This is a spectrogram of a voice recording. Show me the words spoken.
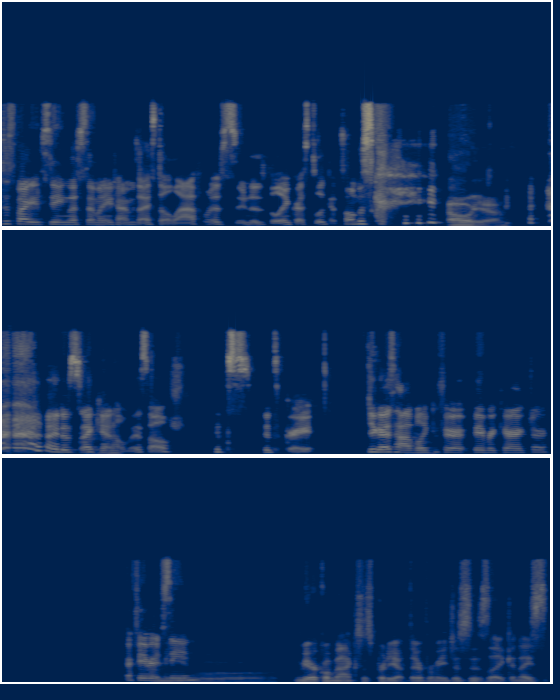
despite seeing this so many times, I still laugh as soon as Billy Crystal gets on the screen. Oh yeah. I just I can't help myself. It's it's great. Do you guys have like a favorite favorite character? A favorite I mean, scene? Ooh. Miracle Max is pretty up there for me, just as like a nice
